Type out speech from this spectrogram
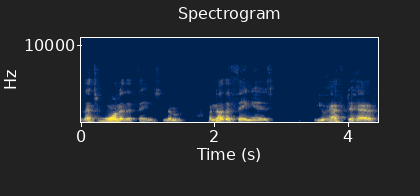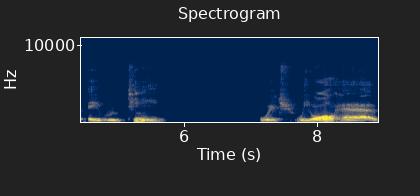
that's one of the things. Number, another thing is you have to have a routine, which we all have,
